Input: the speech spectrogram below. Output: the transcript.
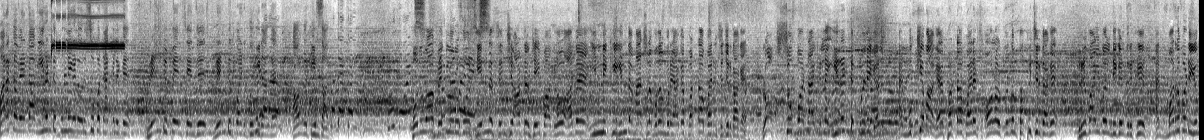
மறக்க வேண்டாம் இரண்டு புள்ளிகள் ஒரு சூப்பர் டாக்கிளுக்கு ரெண்டு பேர் சேர்ந்து ரெண்டு பாயிண்ட் தூக்கிட்டாங்க அவங்க. Two points. பொதுவா பெங்களூரு புல்ஸ். என்ன செஞ்சு ஆட்டம் ஜெயிப்பாங்களோ அதை இன்னைக்கு இந்த மேட்ச்ல முதல் முறையாக பட்டா பைரட் செஞ்சிருக்காங்க ராக் சூப்பர் டாக்கிள்ல இரண்டு புள்ளிகள் அண்ட் முக்கியமாக பட்டா பைரட்ஸ் ஆல் அவுட்ல இருந்தும் தப்பிச்சிருக்காங்க ரிவைவல் நிகழ்ந்திருக்கு. அண்ட் மறுபடியும்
